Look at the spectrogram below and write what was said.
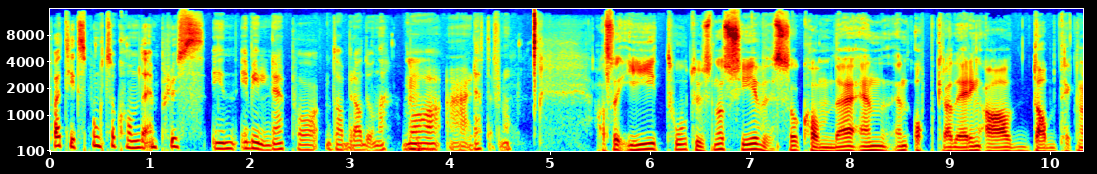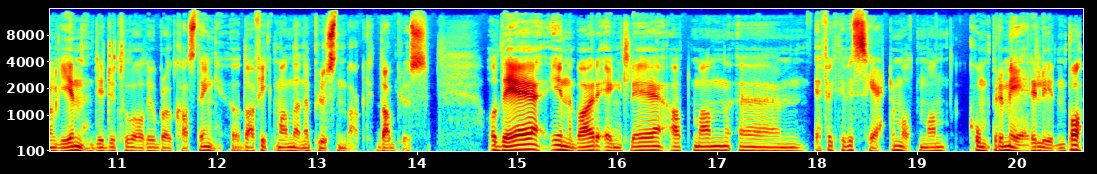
på et tidspunkt så kom det en pluss inn i bildet på DAB-radioene. Hva er dette for noe? Altså I 2007 så kom det en, en oppgradering av DAB-teknologien, Digital Audio Broadcasting. og Da fikk man denne plussen bak, DAB+. Og det innebar egentlig at man eh, effektiviserte måten man komprimerer lyden på.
